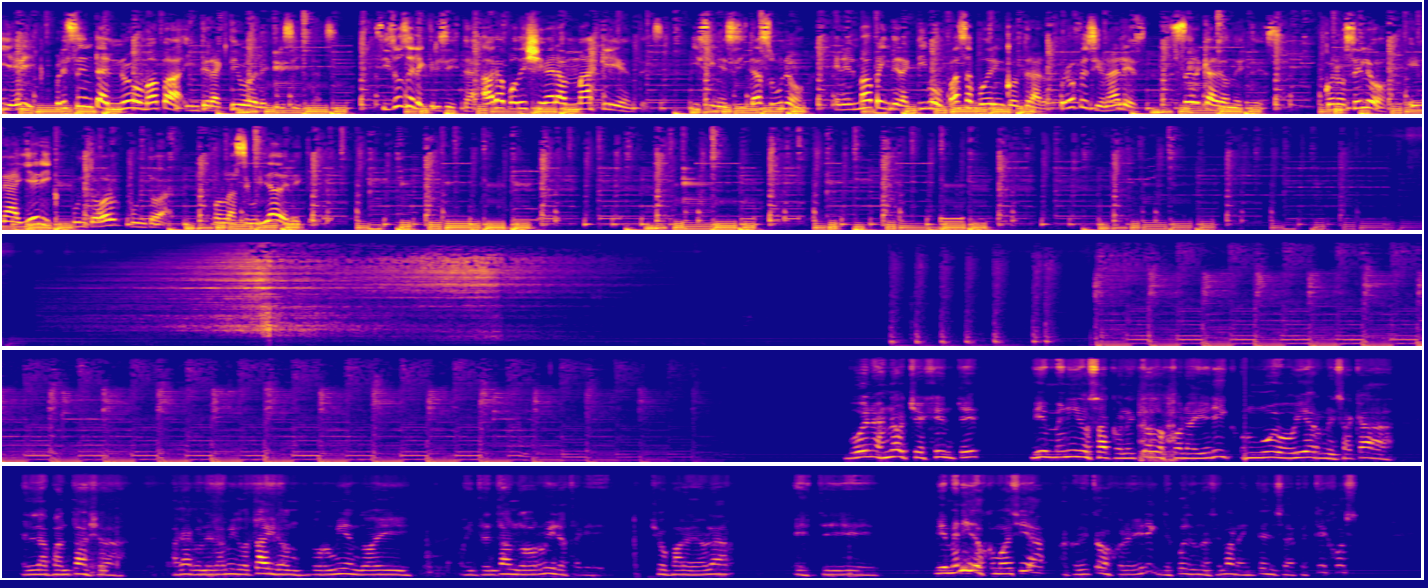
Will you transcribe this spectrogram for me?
iEric presenta el nuevo mapa interactivo de electricistas. Si sos electricista, ahora podés llegar a más clientes. Y si necesitas uno, en el mapa interactivo vas a poder encontrar profesionales cerca de donde estés. Conocelo en ieric.org.ar por la seguridad eléctrica. Noches, gente. Bienvenidos a Conectados con Ayeric, un nuevo viernes acá en la pantalla, acá con el amigo Tyron durmiendo ahí o intentando dormir hasta que yo pare de hablar. Este, bienvenidos, como decía, a Conectados con Ayeric después de una semana intensa de festejos.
